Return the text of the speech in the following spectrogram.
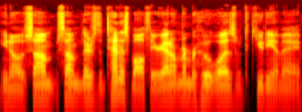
You know, some some there's the tennis ball theory. I don't remember who it was with the QDMA,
